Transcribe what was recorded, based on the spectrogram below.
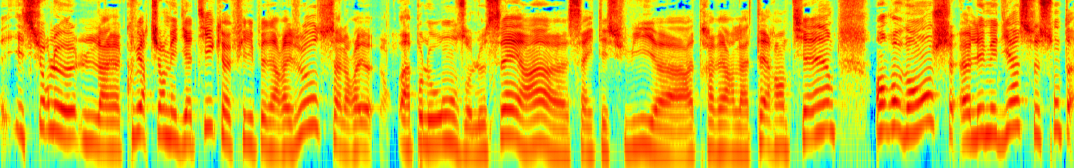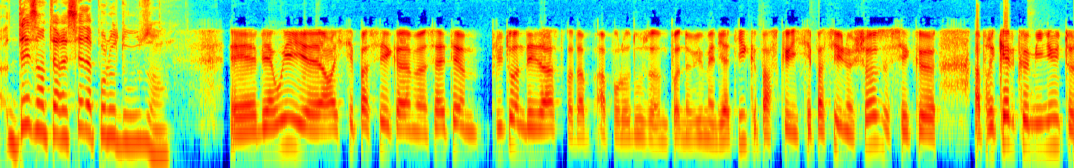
Et sur la couverture médiatique, Philippe Narejos, alors euh, Apollo 11 le sait, hein, ça a été suivi euh, à travers la Terre entière. En revanche, les médias se sont désintéressés d'Apollo 12. Eh bien oui, alors il s'est passé quand même, ça a été plutôt un désastre d'Apollo 12 d'un point de vue médiatique parce qu'il s'est passé une chose, c'est que après quelques minutes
